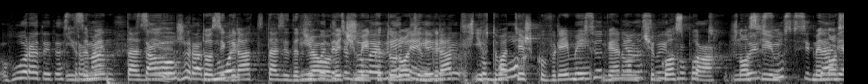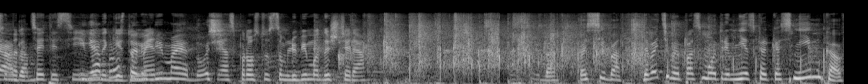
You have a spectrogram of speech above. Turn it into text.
город, эта И страна стала уже родной. този град, тази И в държава это вече ми е като роден град. И в това тежко време вярвам, на че Господ носи, ме носи на ръцете си И винаги до мен. любимая дочь. И аз просто съм любима дъщеря. Спасибо. Спасибо. Давайте мы посмотрим несколько снимков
